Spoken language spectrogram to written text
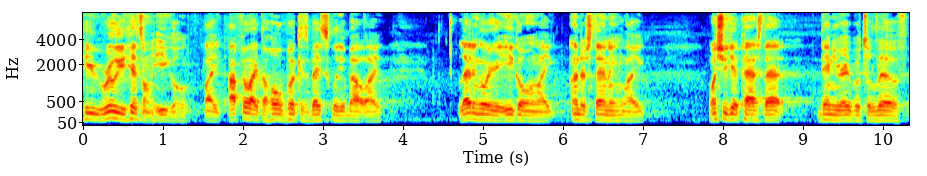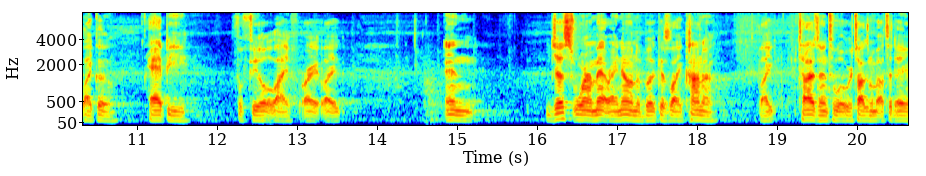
he really hits on ego? Like I feel like the whole book is basically about like letting go of your ego and like understanding like once you get past that, then you're able to live like a happy, fulfilled life, right? Like, and just where I'm at right now in the book is like kind of like ties into what we're talking about today.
